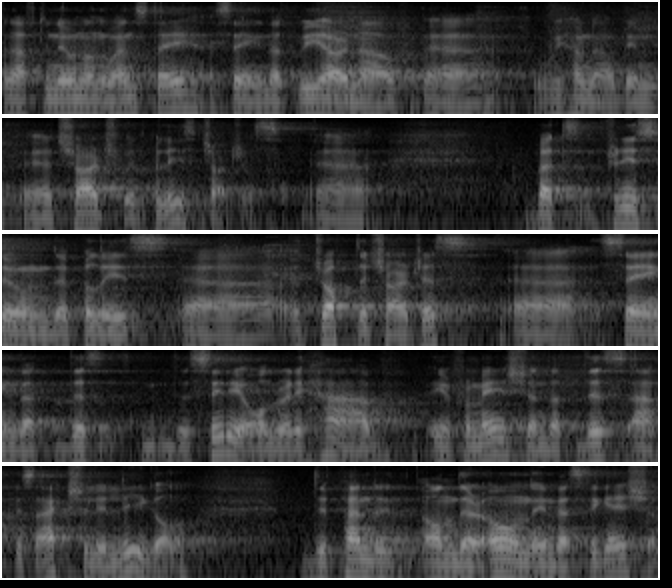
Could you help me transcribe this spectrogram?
an afternoon on Wednesday saying that we are now, uh, we have now been uh, charged with police charges. Uh, but pretty soon the police uh, dropped the charges saying that this, the city already have information that this app is actually legal depending on their own investigation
